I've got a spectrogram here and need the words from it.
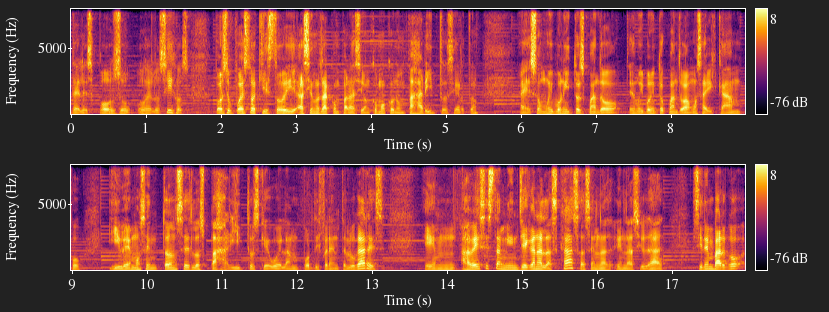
del esposo o de los hijos. Por supuesto, aquí estoy haciendo la comparación como con un pajarito, ¿cierto? Eh, son muy bonitos cuando es muy bonito cuando vamos al campo y vemos entonces los pajaritos que vuelan por diferentes lugares. Em, a veces también llegan a las casas en la, en la ciudad. Sin embargo,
